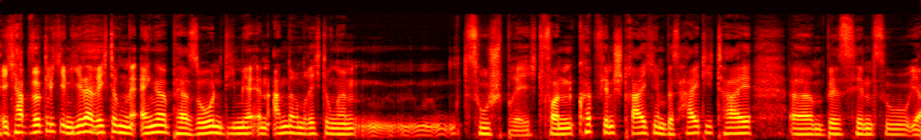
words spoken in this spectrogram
ich habe wirklich in jeder Richtung eine enge Person, die mir in anderen Richtungen mm, zuspricht. Von Köpfchenstreichen bis Haiti-Tai äh, bis hin zu, ja,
